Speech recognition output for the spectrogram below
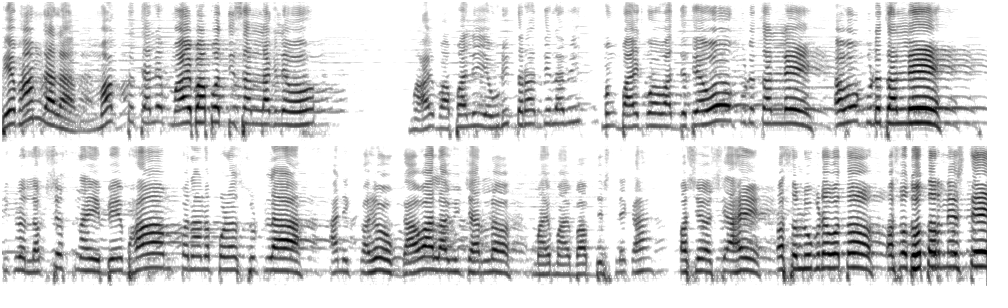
बेभाम झाला. मग तर त्याला मायबापच दिसायला लागले हो. माय बापाले एवढी त्रास दिला मी. मग बायको आवाज देते अहो कुठे चालले? अहो कुठे चालले? तिकडं लक्षच नाही. बेभामपणानं पळत सुटला आणि कहो गावाला विचारलं माय माय बाप दिसले का? असे असे आहे. असं लुगडं होतं असं धोतर नेसते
